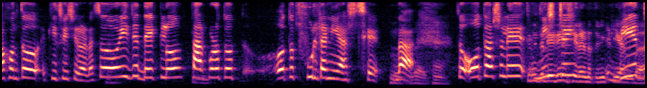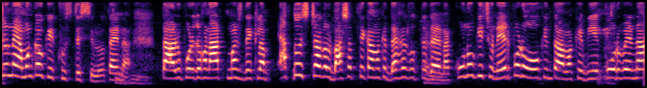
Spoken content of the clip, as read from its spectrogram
তখন তো কিছুই ছিল না। তো ওই যে দেখল তারপরে তো ও তো ফুলটা নিয়ে আসছে না। হ্যাঁ। তো ও তো আসলে নিশ্চয়ই বিয়ের জন্য এমন কাউকে খুঁজতেছিল তাই না? তার উপরে যখন আট মাস দেখলাম এত স্ট্রাগল বাসার থেকে আমাকে দেখা করতে দেয় না কোনো কিছু নেই। এরপর ও কিন্তু আমাকে বিয়ে করবে না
